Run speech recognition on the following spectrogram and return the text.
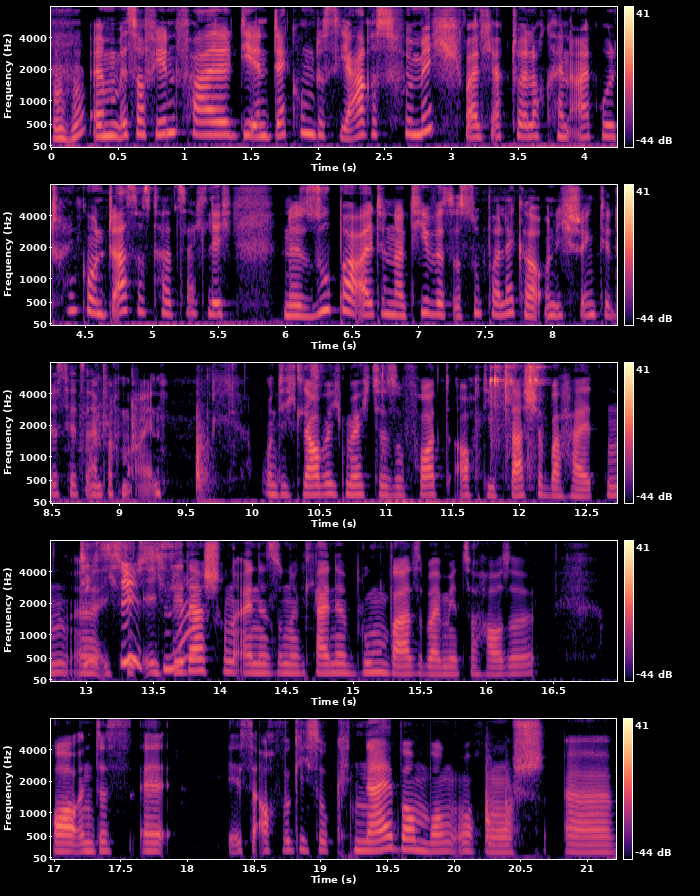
Mhm. Ähm, ist auf jeden Fall die Entdeckung des Jahres für mich, weil ich aktuell auch keinen Alkohol trinke und das ist tatsächlich eine super Alternative. Es ist super lecker und ich schenke dir das jetzt einfach mal ein. Und ich glaube, ich möchte sofort auch die Flasche behalten. Die äh, ich süß, ich ne? sehe da schon eine so eine kleine Blumenvase bei mir zu Hause. Oh, und das äh, ist auch wirklich so knallbonbon-orange äh, beim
